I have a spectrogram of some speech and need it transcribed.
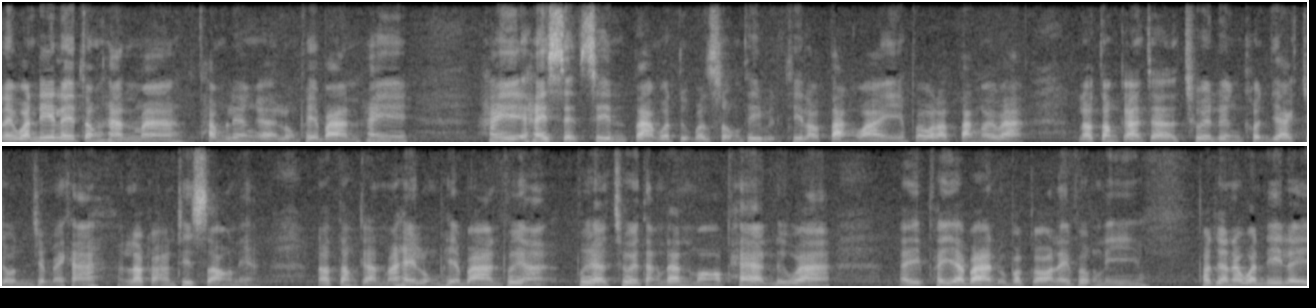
เลยวันนี้เลยต้องหันมาทำเรื่องโรงพยาบาลให้ให้ให้เสร็จสิ้นตามวัตถุประสงค์ที่ที่เราตั้งไว้ เพราะว่าเราตั้งไว้ว่า เราต้องการจะช่วยเรื่องคนยากจนใช่ไหมคะ แล้วก็อันที่สองเนี่ยเราต้องการมาให้โรงพยาบาลเพื่อเพื่อช่วยทางด้านหมอแพทย์ หรือว่าไอ้พยาบาลอุปกรณ์อะไรพวกนี้ เพราะฉะนั้นวันนี้เลย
